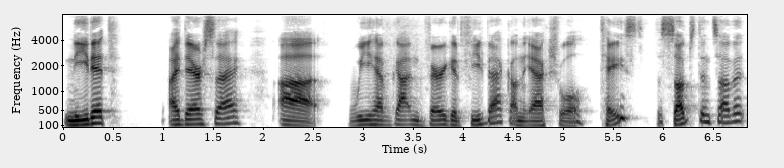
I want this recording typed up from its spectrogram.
need it. I dare say. Uh, we have gotten very good feedback on the actual taste, the substance of it.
